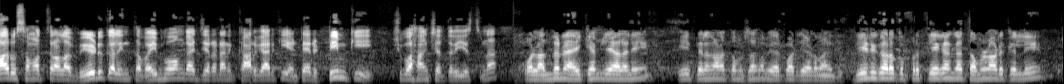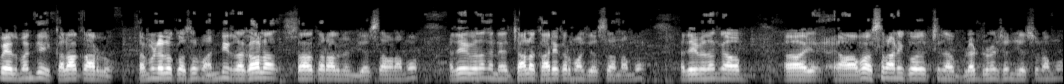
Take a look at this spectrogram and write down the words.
ఆరు సంవత్సరాల వేడుకలు ఇంత వైభవంగా జరగడానికి కార్ గారికి ఎంటైర్ టీంకి శుభాకాంక్షలు తెలియజేస్తున్నా. వాళ్ళందరినీ ఐక్యం చేయాలని ఈ తెలంగాణ తమ సంఘం ఏర్పాటు చేయడం అనేది. దీని కొరకు ప్రత్యేకంగా తమిళనాడుకి వెళ్ళి ముప్పై ఐదు మంది కళాకారులు తమిళల కోసం అన్ని రకాల సహకారాలు మేము చేస్తా ఉన్నాము. అదేవిధంగా నేను చాలా కార్యక్రమాలు చేస్తా ఉన్నాము. అదేవిధంగా అవసరానికి వచ్చిన బ్లడ్ డొనేషన్ చేస్తున్నాము.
